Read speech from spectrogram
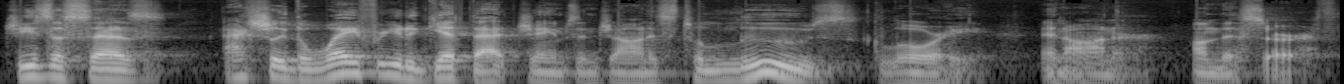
Jesus says, Actually, the way for you to get that, James and John, is to lose glory and honor on this earth.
